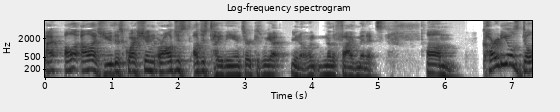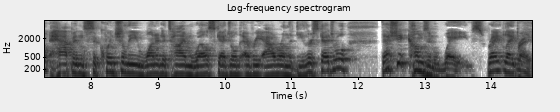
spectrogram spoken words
I, will I'll ask you this question, or I'll just I'll just tell you the answer because we got you know another five minutes. Um, car deals don't happen sequentially, one at a time, well scheduled every hour on the dealer schedule. That shit comes in waves, right? Like right.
